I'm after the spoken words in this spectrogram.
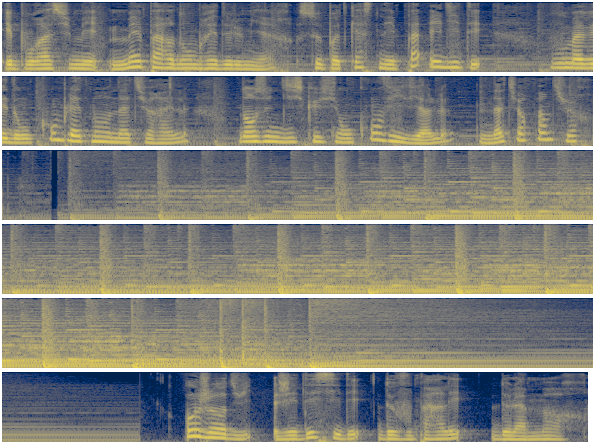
Et pour assumer mes parts d'ombre et de lumière, ce podcast n'est pas édité. Vous m'avez donc complètement au naturel, dans une discussion conviviale, nature peinture. Aujourd'hui, j'ai décidé de vous parler de la mort.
